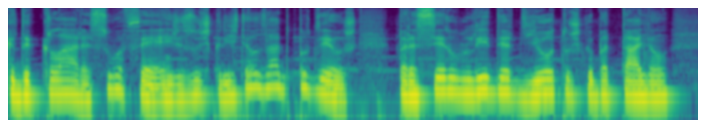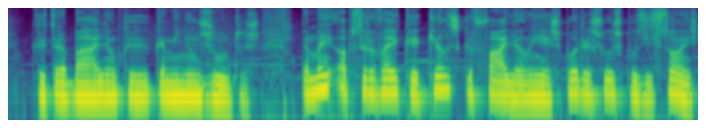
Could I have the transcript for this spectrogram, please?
que declara sua fé em Jesus Cristo, é usado por Deus para ser o líder de outros que batalham que trabalham, que caminham juntos. Também observei que aqueles que falham em expor as suas posições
